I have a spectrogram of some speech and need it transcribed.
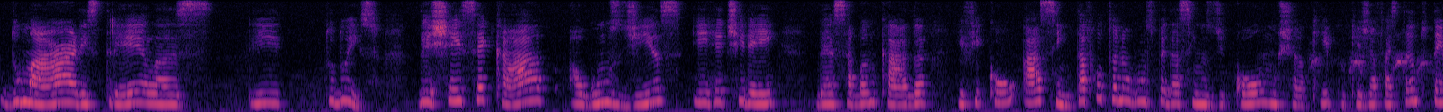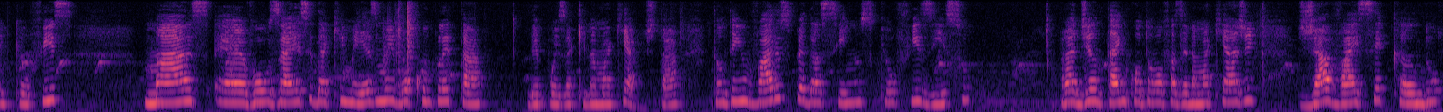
do mar, estrelas e tudo isso. Deixei secar alguns dias e retirei dessa bancada e ficou assim. Tá faltando alguns pedacinhos de concha aqui, porque já faz tanto tempo que eu fiz, mas é, vou usar esse daqui mesmo e vou completar depois aqui na maquiagem, tá? Então, tenho vários pedacinhos que eu fiz isso para adiantar enquanto eu vou fazer na maquiagem já vai secando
